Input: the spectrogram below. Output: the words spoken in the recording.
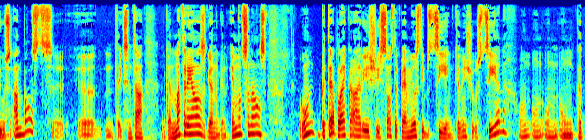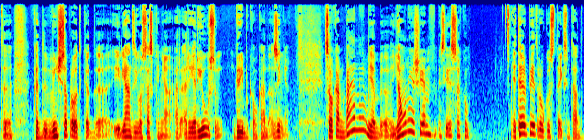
jūsu atbalsts, teiksim tā, gan materiāls, gan, gan emocionāls, un, bet tajā laikā arī šīs savstarpējā mīlestības cieņa, kad viņš jūs ciena un, un, un, un kad, kad viņš saprot, kad ir jādzīvo saskaņā ar, arī ar jūsu gribu kaut kādā ziņā. Savukārt bērniem, jeb eh, jauniešiem, es iesaku, ja tev ir pietrūkusi, teiksim, tāda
